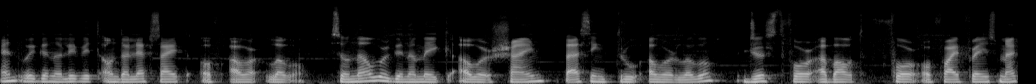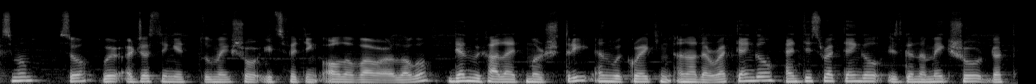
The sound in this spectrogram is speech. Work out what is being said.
and we're gonna leave it on the left side of our logo. So now we're gonna make our shine passing through our logo just for about 4 or 5 frames maximum so we're adjusting it to make sure it's fitting all of our logo. Then we highlight merge 3 and we're creating another rectangle and this rectangle is gonna make sure that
